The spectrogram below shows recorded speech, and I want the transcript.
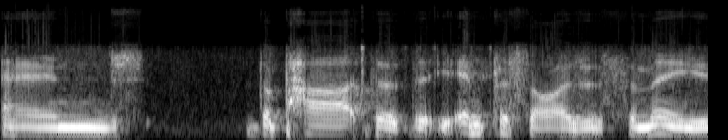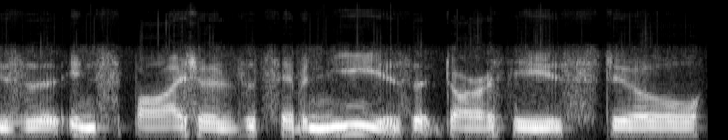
And the part that, that emphasises for me is that in spite of the seven years that Dorothy is still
